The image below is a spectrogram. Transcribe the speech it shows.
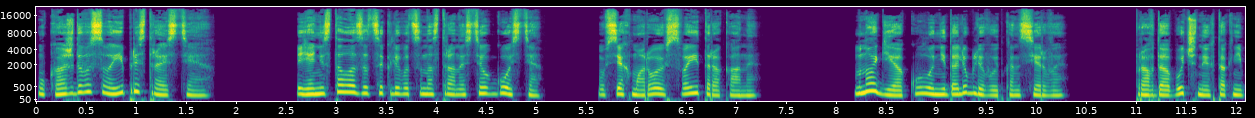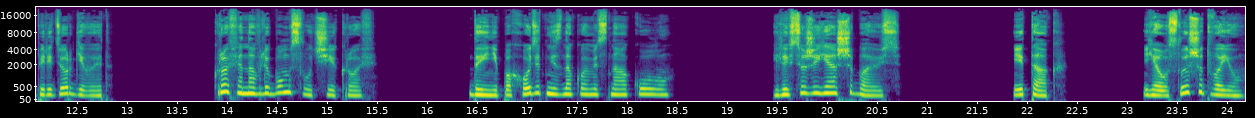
«У каждого свои пристрастия. Я не стала зацикливаться на странностях гостя. У всех мороев свои тараканы. Многие акулы недолюбливают консервы. Правда, обычно их так не передергивает. Кровь она в любом случае кровь. Да и не походит незнакомец на акулу, или все же я ошибаюсь? Итак, я услышу твою,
